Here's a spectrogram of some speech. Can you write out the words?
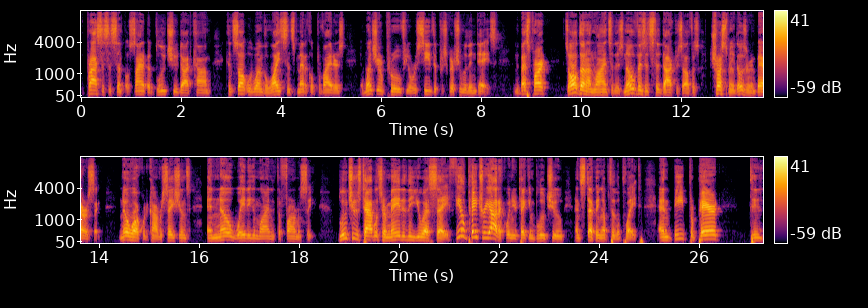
The process is simple. Sign up at bluechew.com, consult with one of the licensed medical providers, and once you're approved, you'll receive the prescription within days. And the best part, it's all done online, so there's no visits to the doctor's office. Trust me, those are embarrassing. No awkward conversations and no waiting in line at the pharmacy. Blue Chew's tablets are made in the USA. Feel patriotic when you're taking Blue Chew and stepping up to the plate. And be prepared to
